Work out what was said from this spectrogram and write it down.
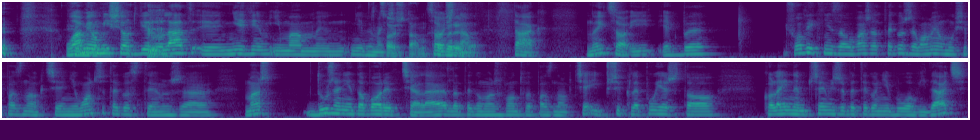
Łamią mi się od wielu lat, y, nie wiem i mam, y, nie wiem jak Coś się, tam, coś hybrydę. tam. Tak. No i co? I jakby człowiek nie zauważa tego, że łamią mu się paznokcie, nie łączy tego z tym, że masz duże niedobory w ciele, dlatego masz wątłe paznokcie i przyklepujesz to kolejnym czymś, żeby tego nie było widać.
